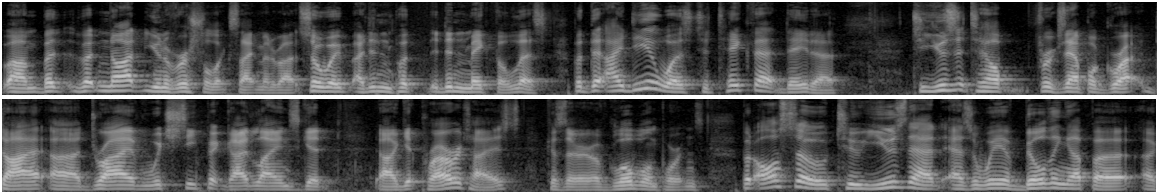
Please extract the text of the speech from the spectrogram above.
um, but, but not universal excitement about it. So I didn't put, it didn't make the list. But the idea was to take that data, to use it to help, for example, uh, drive which CPIC guidelines get, uh, get prioritized, because they're of global importance, but also to use that as a way of building up a, a,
